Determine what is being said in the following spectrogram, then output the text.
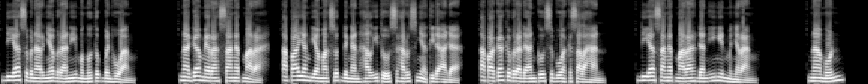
Dia sebenarnya berani mengutuk Ben Huang. Naga merah sangat marah. Apa yang dia maksud dengan hal itu seharusnya tidak ada. Apakah keberadaanku sebuah kesalahan? Dia sangat marah dan ingin menyerang. Namun,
